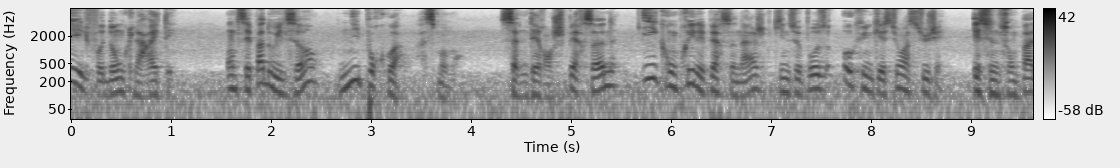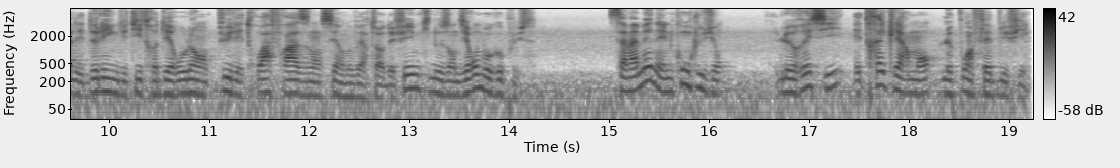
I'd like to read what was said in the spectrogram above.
et il faut donc l'arrêter. On ne sait pas d'où il sort, ni pourquoi à ce moment. Ça ne dérange personne, y compris les personnages qui ne se posent aucune question à ce sujet. Et ce ne sont pas les deux lignes du titre déroulant puis les trois phrases lancées en ouverture de film qui nous en diront beaucoup plus. Ça m'amène à une conclusion. Le récit est très clairement le point faible du film.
